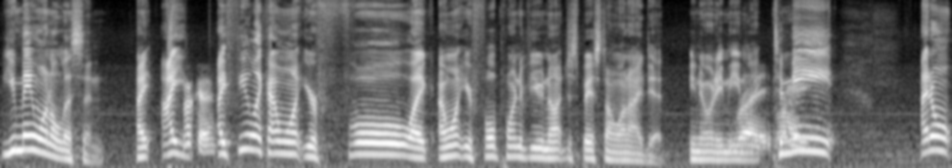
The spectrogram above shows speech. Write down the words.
you may want to listen I I Okay. I feel like I want your full like I want your full point of view not just based on what I did you know what I mean like Right, to me. I don't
